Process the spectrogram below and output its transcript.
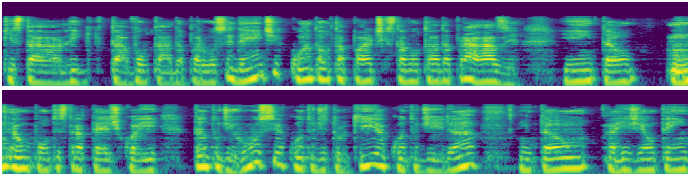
que está, está voltada para o Ocidente, quanto a outra parte que está voltada para a Ásia. E então é um ponto estratégico aí, tanto de Rússia, quanto de Turquia, quanto de Irã. Então, a região tem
